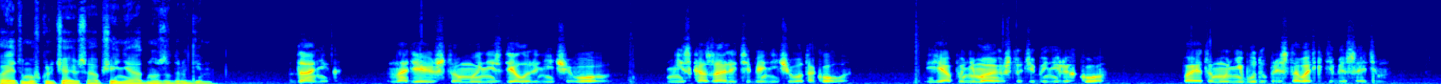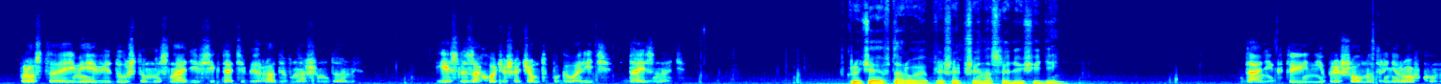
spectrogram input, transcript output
Поэтому включаю сообщения одно за другим. «Даник, надеюсь, что мы не сделали ничего, не сказали тебе ничего такого. Я понимаю, что тебе нелегко, поэтому не буду приставать к тебе с этим. Просто имей в виду, что мы с Надей всегда тебе рады в нашем доме. Если захочешь о чем-то поговорить, дай знать. Включаю второе, пришедшее на следующий день. «Даник, ты не пришел на тренировку?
